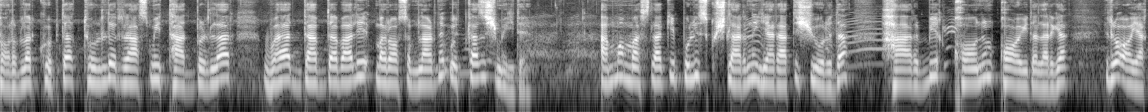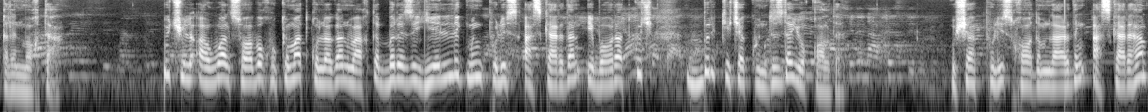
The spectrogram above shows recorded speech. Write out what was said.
Toliblar ko'pda turli rasmiy tadbirlar va dabdabali marosimlarni o'tkazishmaydi. Ammo maslakiy polis kuchlarini yaratish yo'lida harbiy qonun qoidalariga rioya qilinmoqda. Uch yil avval sobiq hukumat qulagan vaqtda bir yuz ellik ming polis askaridan iborat kuch bir kecha kunduzda yo'qoldi. O'sha polis xodimlarining askari ham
